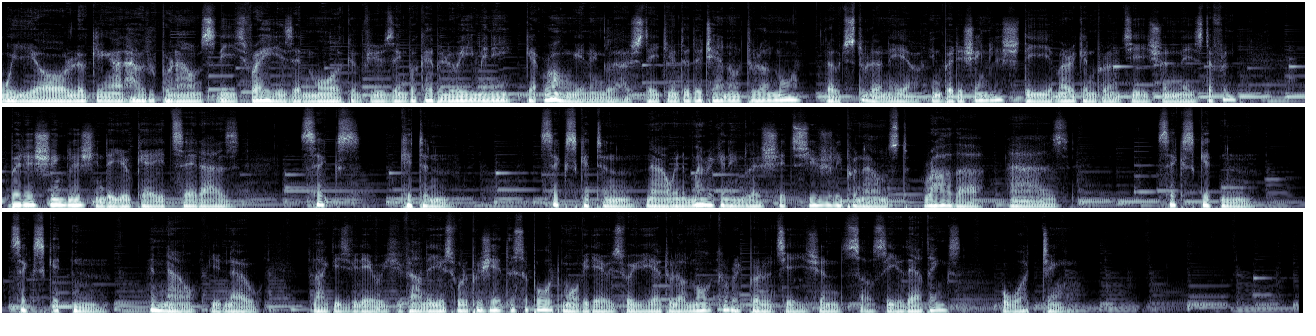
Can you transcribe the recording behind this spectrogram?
We are looking at how to pronounce these phrases and more confusing vocabulary many get wrong in English. Stay tuned to the channel to learn more. Loads to learn here. In British English, the American pronunciation is different. British English in the UK it's said as sex kitten. Sex kitten. Now in American English it's usually pronounced rather as sex kitten. Sex kitten. And now you know. Like this video if you found it useful, appreciate the support. More videos for you here to learn more correct pronunciations. I'll see you there. Thanks for watching.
